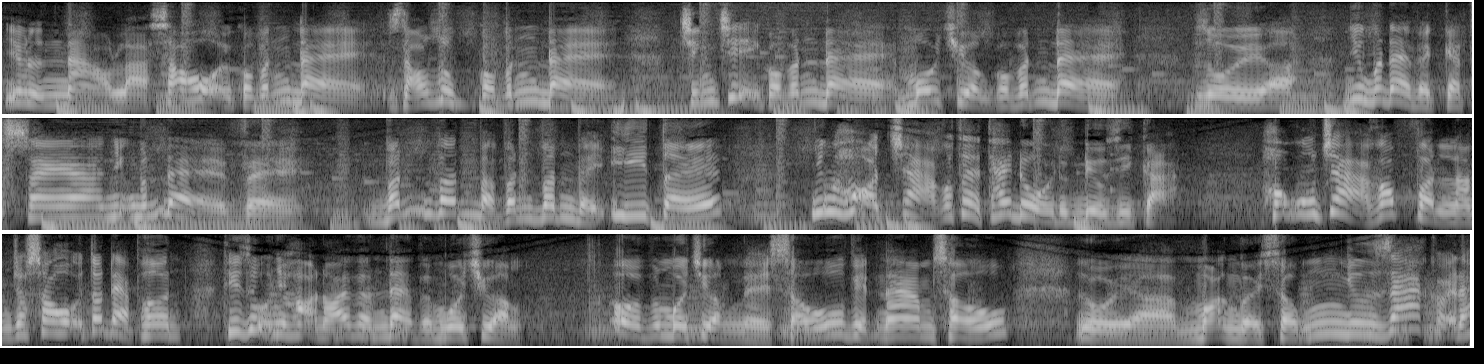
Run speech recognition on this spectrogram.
Như là nào là xã hội có vấn đề giáo dục có vấn đề chính trị có vấn đề môi trường có vấn đề rồi uh, những vấn đề về kẹt xe những vấn đề về vân vân và vân vân về y tế. Nhưng họ chả có thể thay đổi được điều gì cả. Họ cũng chả góp phần làm cho xã hội tốt đẹp hơn. Thí dụ như họ nói vấn đề về môi trường. Ôi môi trường này xấu việt nam xấu rồi uh, mọi người sống như rác vậy đó.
